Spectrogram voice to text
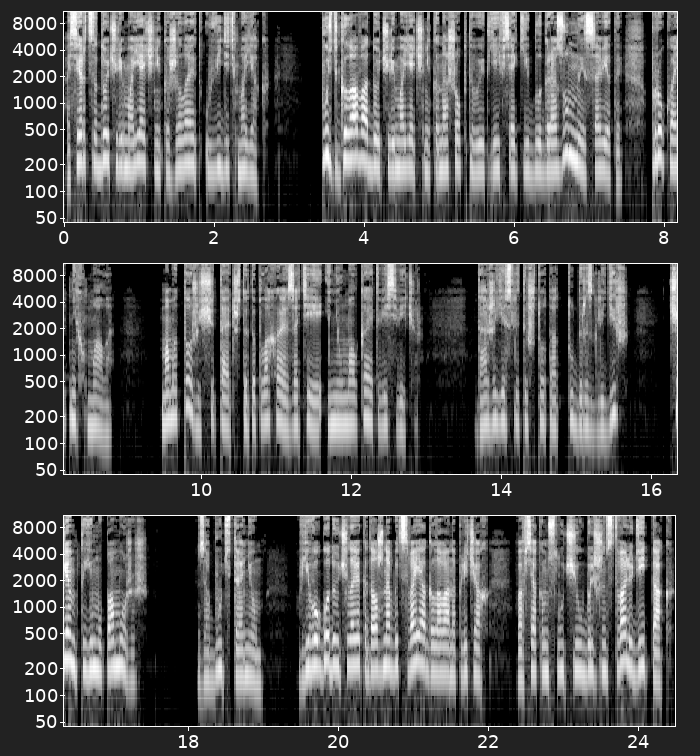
а сердце дочери маячника желает увидеть маяк. Пусть голова дочери маячника нашептывает ей всякие благоразумные советы, проку от них мало. Мама тоже считает, что это плохая затея и не умолкает весь вечер. Даже если ты что-то оттуда разглядишь, чем ты ему поможешь? Забудь ты о нем. В его годы у человека должна быть своя голова на плечах. Во всяком случае, у большинства людей так.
